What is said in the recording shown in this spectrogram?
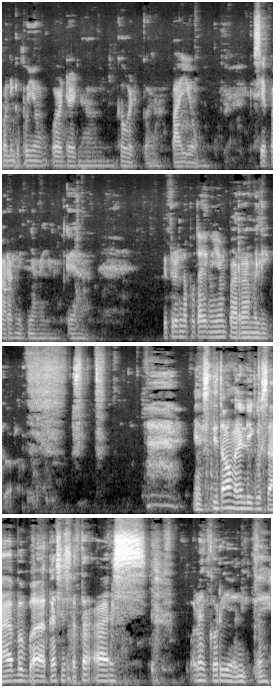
kunin ko po yung order ng kawork ko na payong kasi parang need niya ngayon kaya prepare na po tayo ngayon para maligo yes dito ako maliligo sa baba kasi sa taas walang kuryente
